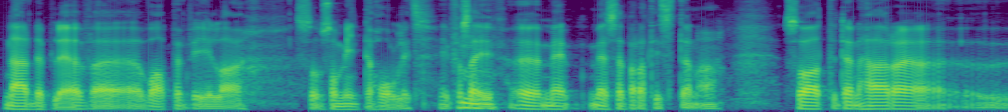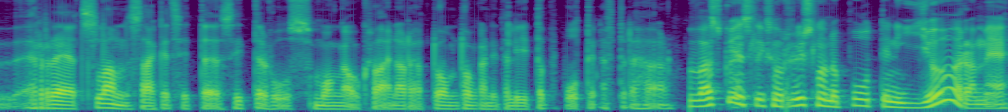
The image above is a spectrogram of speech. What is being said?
när det blev eh, vapenvila som, som inte hållits i och för sig mm. Eh, med, med separatisterna. Så att den här äh, rädslan säkert sitter, sitter hos många ukrainare, att de, de kan inte lita på Putin efter det här. Vad skulle ens liksom Ryssland och Putin göra med,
